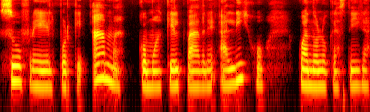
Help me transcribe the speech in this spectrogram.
sufre él porque ama como aquel padre al hijo cuando lo castiga.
